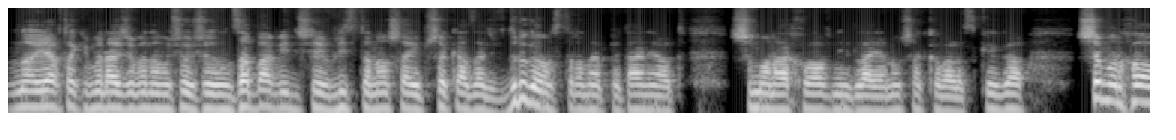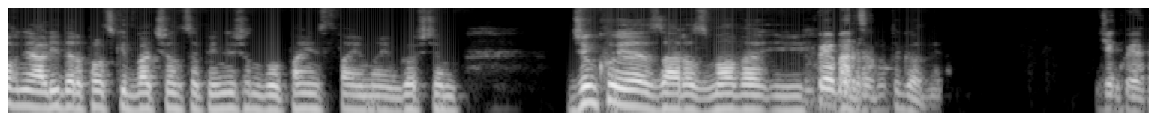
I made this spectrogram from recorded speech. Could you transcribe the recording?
No ja w takim razie będę musiał się zabawić dzisiaj w listonosza i przekazać w drugą stronę pytania od Szymona Hołowni dla Janusza Kowalskiego. Szymon Hołownia, lider Polski 2050 był Państwa i moim gościem. Dziękuję za rozmowę i Dziękuję bardzo. tygodnia. Dziękuję.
